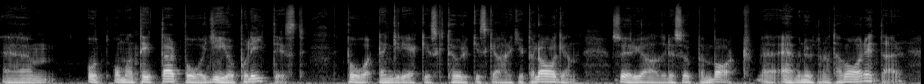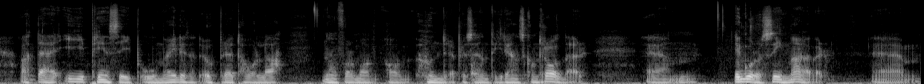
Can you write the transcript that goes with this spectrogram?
Ehm, och om man tittar på geopolitiskt på den grekisk-turkiska arkipelagen så är det ju alldeles uppenbart, eh, även utan att ha varit där, att det är i princip omöjligt att upprätthålla någon form av, av 100% gränskontroll där. Ehm, det går att simma över ehm,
